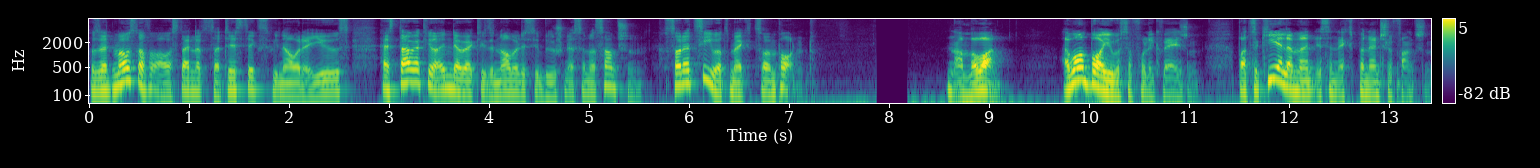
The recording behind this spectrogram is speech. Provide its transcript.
so that most of our standard statistics we nowadays use has directly or indirectly the normal distribution as an assumption. So let's see what makes it so important. Number 1. I won't bore you with the full equation, but the key element is an exponential function.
